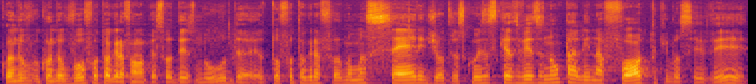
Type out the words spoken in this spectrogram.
Quando, quando eu vou fotografar uma pessoa desnuda, eu estou fotografando uma série de outras coisas que às vezes não está ali na foto que você vê,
